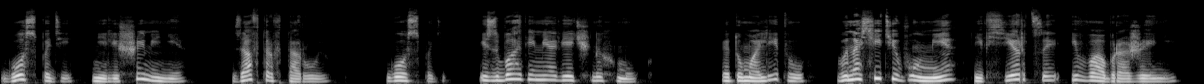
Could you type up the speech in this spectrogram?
Господи, не лиши меня. Завтра вторую. Господи, избави меня вечных мук. Эту молитву выносите в уме и в сердце, и в воображении.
